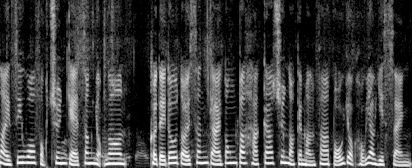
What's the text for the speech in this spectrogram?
荔枝窩復村嘅曾玉安，佢哋都對新界東北客家村落嘅文化保育好有熱誠。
